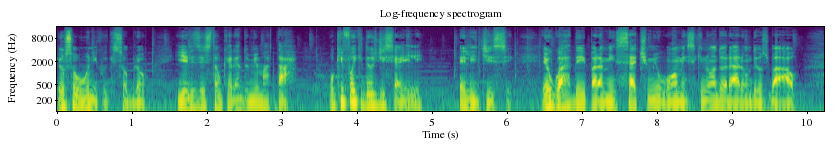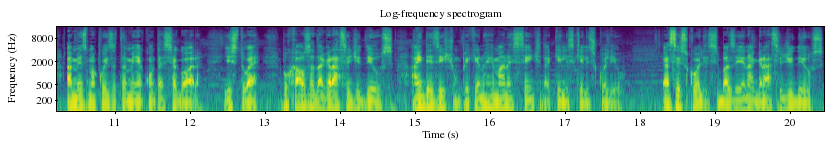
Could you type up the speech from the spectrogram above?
Eu sou o único que sobrou, e eles estão querendo me matar. O que foi que Deus disse a ele? Ele disse: Eu guardei para mim sete mil homens que não adoraram Deus Baal. A mesma coisa também acontece agora. Isto é, por causa da graça de Deus, ainda existe um pequeno remanescente daqueles que ele escolheu. Essa escolha se baseia na graça de Deus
